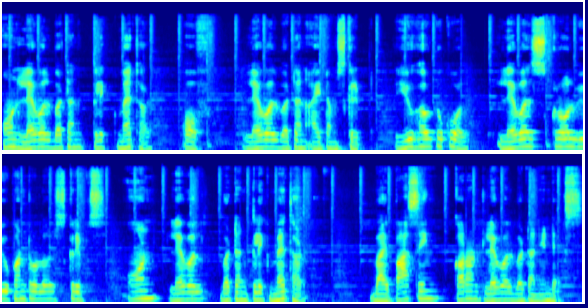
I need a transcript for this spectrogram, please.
On level button click method of level button item script. You have to call level scroll view controller scripts on level button click method by passing current level button index.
